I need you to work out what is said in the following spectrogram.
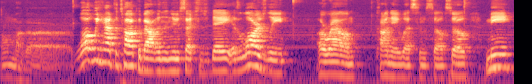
Oh my god. What we have to talk about in the news section today is largely around Kanye West himself. So, me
